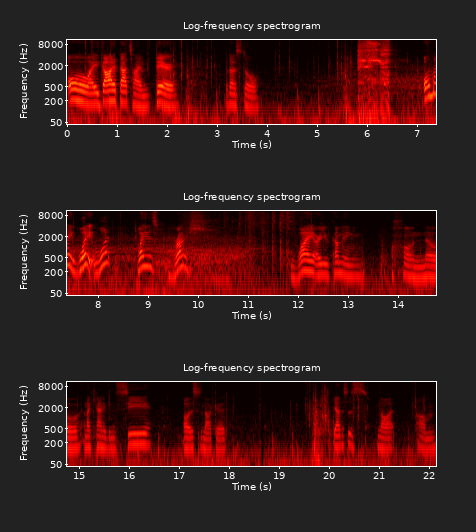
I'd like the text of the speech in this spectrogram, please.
Oh, I got it that time. There. But that was still... Oh my, wait, what? Why is Rush? Why are you coming? Oh no, and I can't even see. Oh, this is not good. Yeah, this is not, um...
